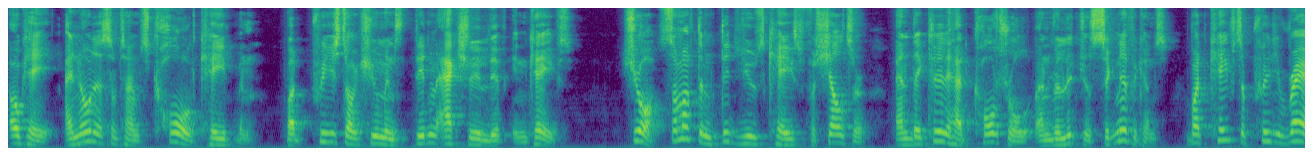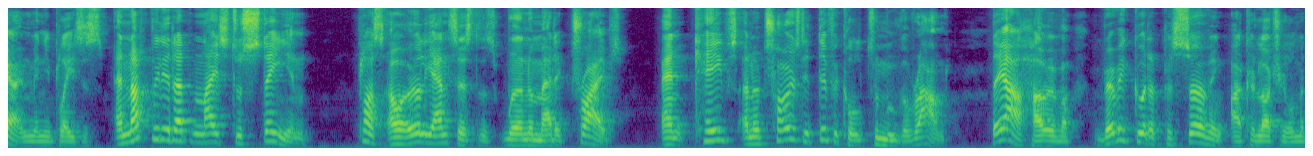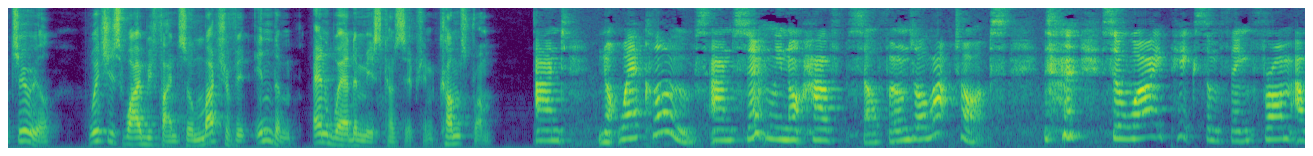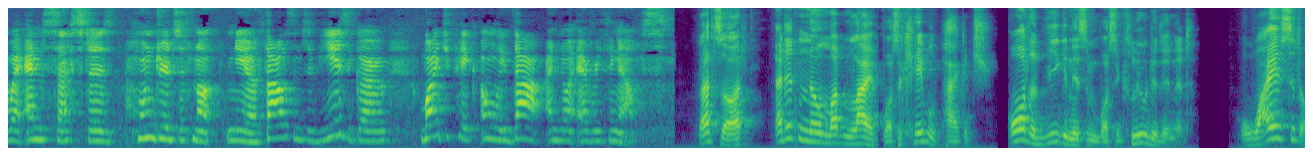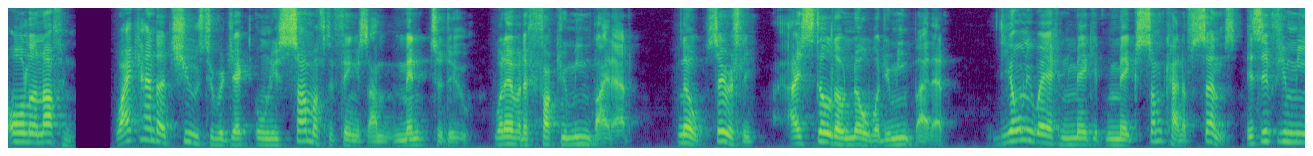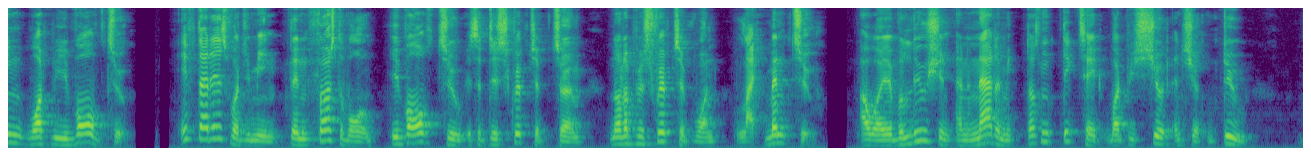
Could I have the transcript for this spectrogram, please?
Okay, I know they're sometimes called cavemen, but prehistoric humans didn't actually live in caves. Sure, some of them did use caves for shelter, and they clearly had cultural and religious significance, but caves are pretty rare in many places, and not really that nice to stay in. Plus, our early ancestors were nomadic tribes, and caves are notoriously difficult to move around. They are, however, very good at preserving archaeological material, which is why we find so much of it in them, and where the misconception comes from. And not wear clothes and certainly not have cell phones or laptops. so why pick something from our ancestors hundreds if not you know thousands of years ago? Why'd you pick only that and not everything else? That's odd. I didn't know modern life was a cable package, or that veganism was included in it. Why is it all or nothing? Why can't I choose to reject only some of the things I'm meant to do? Whatever the fuck you mean by that. No, seriously, I still don't know what you mean by that. The only way I can make it make some kind of sense is if you mean what we evolved to. If that is what you mean, then first of all, evolved to is a descriptive term, not a prescriptive one like meant to. Our evolution and anatomy doesn't dictate what we should and shouldn't do.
